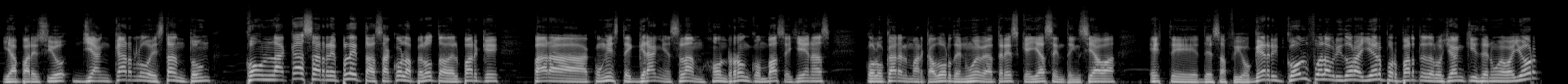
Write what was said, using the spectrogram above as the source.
y apareció Giancarlo Stanton con la casa repleta. Sacó la pelota del parque para, con este gran slam, honrón con bases llenas, colocar el marcador de 9 a 3 que ya sentenciaba este desafío. Garrett Cole fue el abridor ayer por parte de los Yankees de Nueva York.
